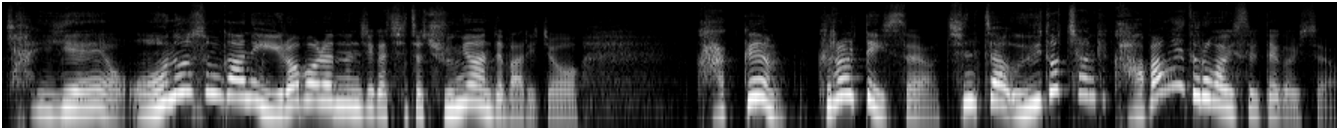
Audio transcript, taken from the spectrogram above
자, 이게 어느 순간에 잃어버렸는지가 진짜 중요한데 말이죠. 가끔 그럴 때 있어요. 진짜 의도치 않게 가방에 들어가 있을 때가 있어요.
